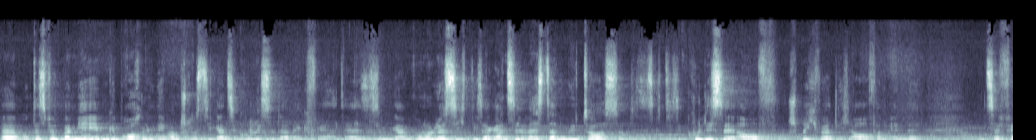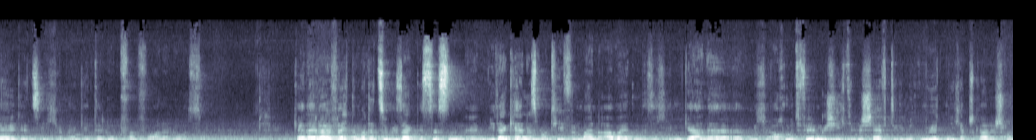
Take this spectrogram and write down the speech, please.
Ähm, und das wird bei mir eben gebrochen, indem am Schluss die ganze Kulisse da wegfährt. Ja. Es ist im, im Grunde löst sich dieser ganze Western-Mythos und dieses, diese Kulisse auf, sprichwörtlich auf am Ende und zerfällt in sich und dann geht der Loop von vorne los. Generell vielleicht nochmal dazu gesagt, ist es ein, ein, wiederkehrendes Motiv in meinen Arbeiten, dass ich eben gerne äh, mich auch mit Filmgeschichte beschäftige, mit Mythen. Ich habe es gerade schon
